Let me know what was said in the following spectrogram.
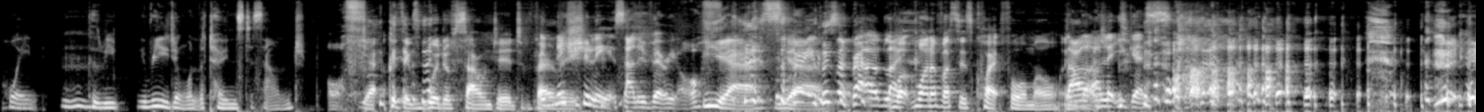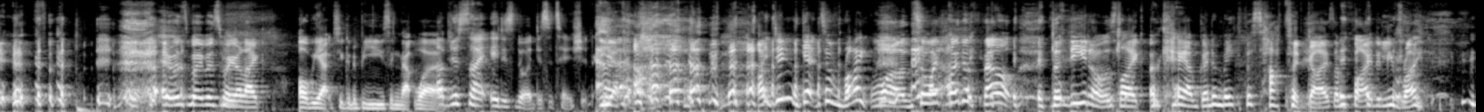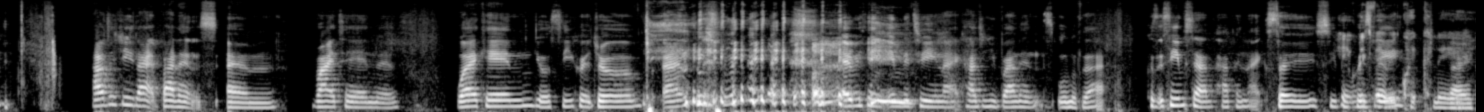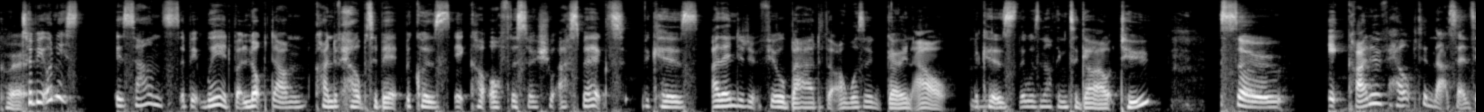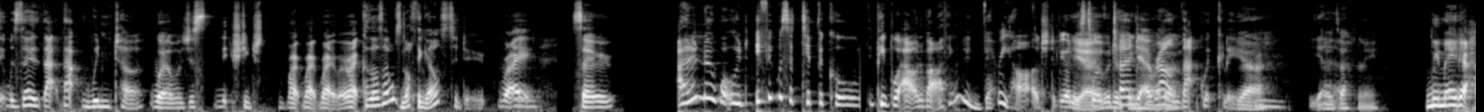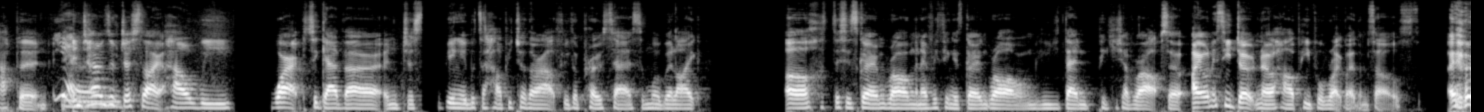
point mm-hmm. because we we really didn't want the tones to sound off. Yeah, because it would have sounded very. Initially, it sounded very off. Yeah, so yeah. it was around like. Well, one of us is quite formal. I'll. I'll let you guess. it was moments where you're like, "Are we actually going to be using that word?" I'm just like, it is not a dissertation. yeah. I didn't get to write one, so I kind of felt the need. I was like, "Okay, I'm going to make this happen, guys. I'm finally writing." How did you like balance um, writing with working, your secret job, and everything in between? Like, how do you balance all of that? Because it seems to have happened like so super It was quickly. very quickly. Very quick. To be honest, it sounds a bit weird, but lockdown kind of helped a bit because it cut off the social aspect. Because I then didn't feel bad that I wasn't going out mm-hmm. because there was nothing to go out to. So it kind of helped in that sense. It was those that that winter where I was just literally just right, right, right, right, right, because there was nothing else to do, mm-hmm. right? So. I don't know what would if it was a typical people out and about. I think it would be very hard to be honest Yeah, to have would turned been it around harder. that quickly. yeah. Mm. yeah, No, definitely. We made it happen. Yeah. In terms of just like how we work together and just being able to help each other out through the process and where we're like, oh, this is going wrong and everything is going wrong, you then pick each other up. So I honestly don't know how people write by themselves. Yeah,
